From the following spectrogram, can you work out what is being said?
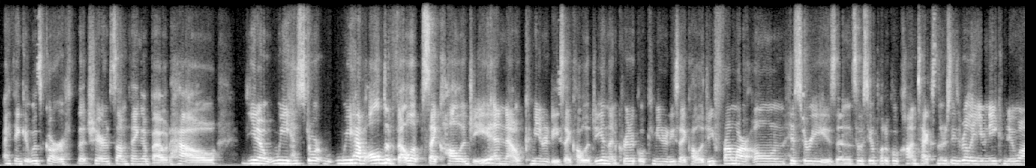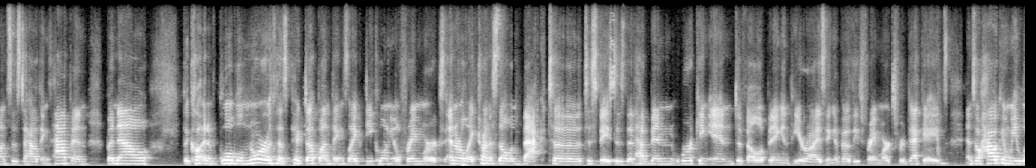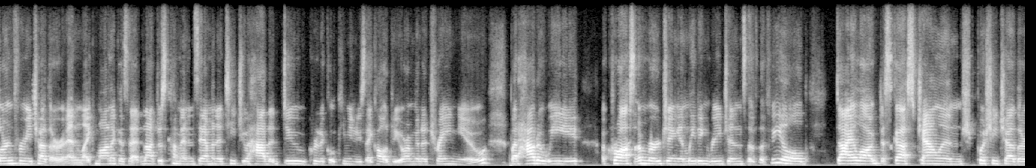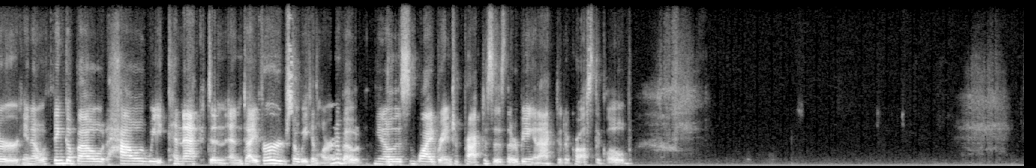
I think it was Garth that shared something about how you know we histor we have all developed psychology and now community psychology and then critical community psychology from our own histories and sociopolitical context. And there's these really unique nuances to how things happen. But now the kind of global north has picked up on things like decolonial frameworks and are like trying to sell them back to, to spaces that have been working in developing and theorizing about these frameworks for decades. And so how can we learn from each other? And like Monica said, not just come in and say, I'm gonna teach you how to do critical community psychology or I'm gonna train you, but how do we across emerging and leading regions of the field dialogue, discuss, challenge, push each other, you know, think about how we connect and, and diverge so we can learn about, you know, this wide range of practices that are being enacted across the globe.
